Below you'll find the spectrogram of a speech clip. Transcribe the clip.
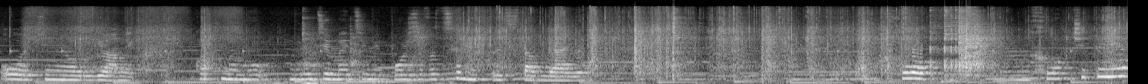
Ой, эти неурганик. Как мы будем этими пользоваться, не представляю. Хлоп, хлопчатые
